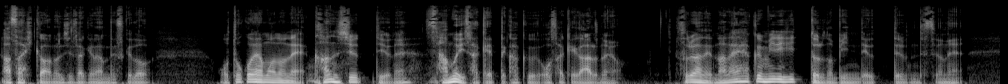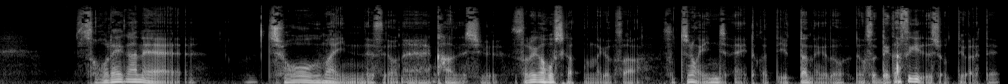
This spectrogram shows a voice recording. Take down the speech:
旭川の地酒なんですけど、男山のね、監修っていうね、寒い酒って書くお酒があるのよ。それはね、700ml の瓶で売ってるんですよね。それがね、超うまいんですよね、監修。それが欲しかったんだけどさ、そっちの方がいいんじゃないとかって言ったんだけど、でもそれでかすぎるでしょって言われて。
